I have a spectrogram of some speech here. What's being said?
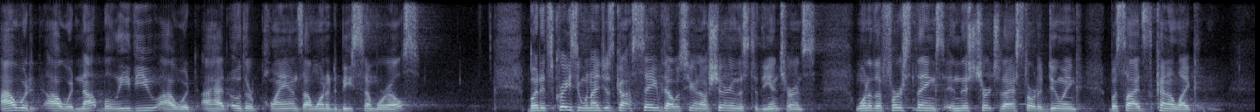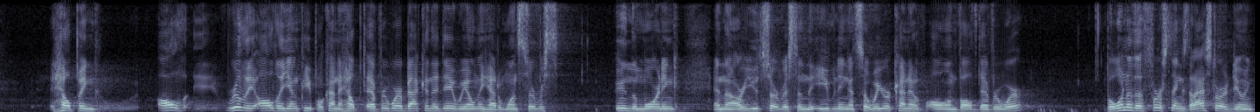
I would, I would not believe you. I, would, I had other plans. I wanted to be somewhere else. But it's crazy, when I just got saved, I was here and I was sharing this to the interns. One of the first things in this church that I started doing, besides kind of like helping all, really all the young people kind of helped everywhere back in the day. We only had one service in the morning and our youth service in the evening. And so we were kind of all involved everywhere. But one of the first things that I started doing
